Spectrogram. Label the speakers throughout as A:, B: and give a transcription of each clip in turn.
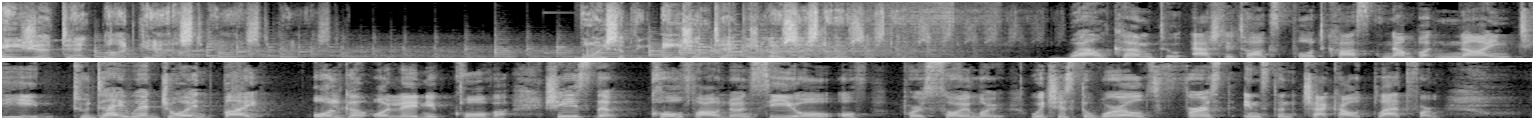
A: Asia Tech Podcast. Voice of the Asian tech ecosystem.
B: Welcome to Ashley Talks podcast number 19. Today we're joined by Olga Oleinikova. She's the co-founder and CEO of Persollo, which is the world's first instant checkout platform.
